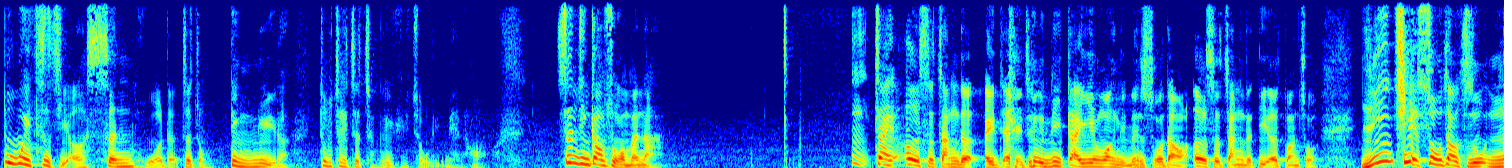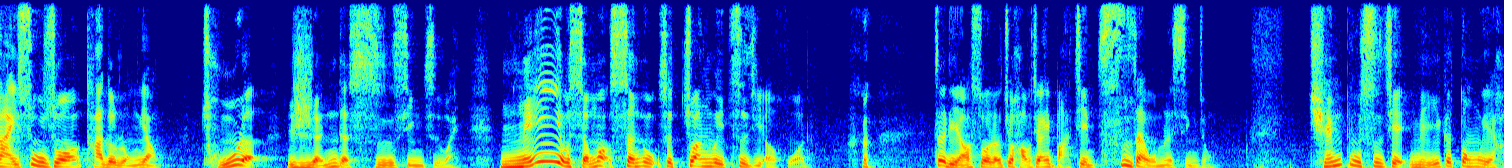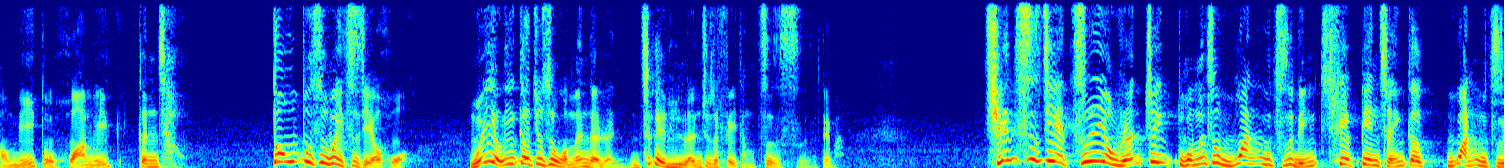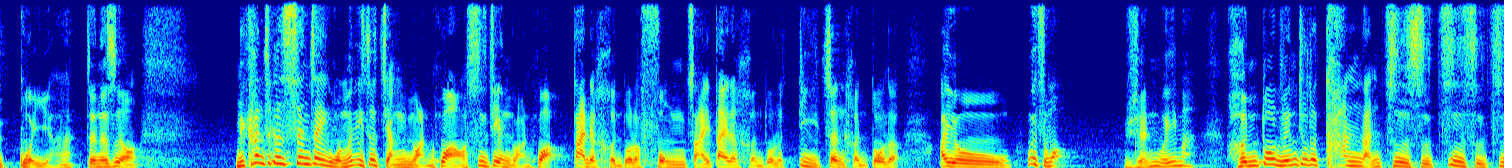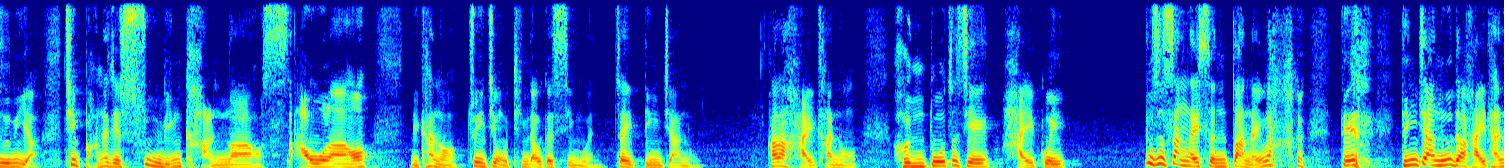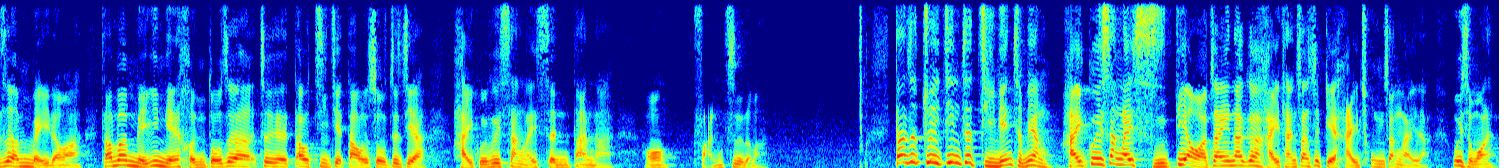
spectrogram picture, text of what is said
不为自己而生活的这种定律呢，都在这整个宇宙里面哈。圣经告诉我们呐，在二十章的哎哎，这个历代愿望里面说到啊，二十章的第二段说，一切受造之物乃诉说他的荣耀，除了人的私心之外，没有什么生物是专为自己而活的。这里要说了，就好像一把剑刺在我们的心中。全部世界每一个动物也好，每一朵花、每一根草，都不是为自己而活，唯有一个就是我们的人。这个人就是非常自私，对吧？全世界只有人最，我们是万物之灵，却变成一个万物之鬼啊！真的是哦。你看，这个现在我们一直讲暖化哦，世界暖化带了很多的风灾，带了很多的地震，很多的，哎呦，为什么？人为吗？很多人就是贪婪、自私、自私自利啊，去把那些树林砍啦、烧啦哦。你看哦，最近我听到个新闻，在丁加奴，它的海滩哦，很多这些海龟，不是上来生蛋的，因为 丁丁加奴的海滩是很美的嘛，他们每一年很多这个这个到季节到的时候，这些海龟会上来生蛋啊，哦，繁殖了嘛。但是最近这几年怎么样？海龟上来死掉啊，在那个海滩上是给海冲上来的。为什么呢？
